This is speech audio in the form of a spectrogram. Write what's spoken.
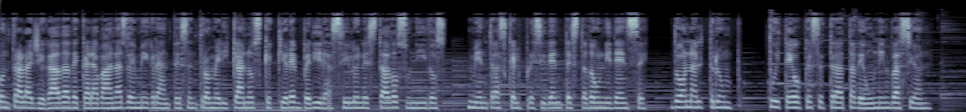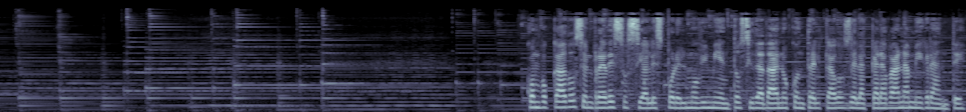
contra la llegada de caravanas de migrantes centroamericanos que quieren pedir asilo en Estados Unidos, mientras que el presidente estadounidense, Donald Trump, tuiteó que se trata de una invasión. Convocados en redes sociales por el movimiento ciudadano contra el caos de la caravana migrante.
